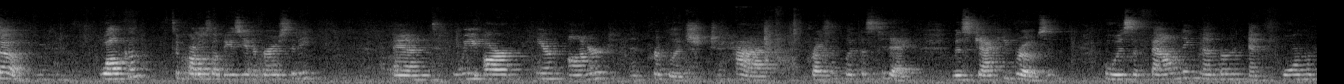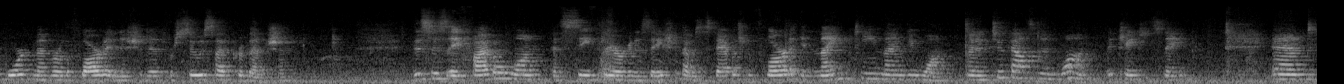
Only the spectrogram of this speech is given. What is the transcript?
So, welcome to Carlos Albizu University. And we are here honored and privileged to have present with us today Ms. Jackie Rosen, who is a founding member and former board member of the Florida Initiative for Suicide Prevention. This is a 501c3 organization that was established in Florida in 1991. And in 2001, it changed its name. And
